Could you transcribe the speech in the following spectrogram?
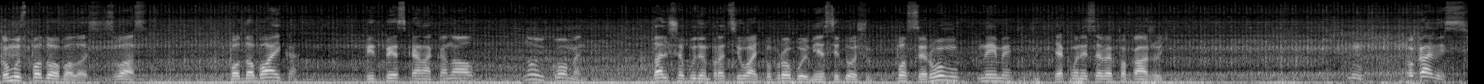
Кому сподобалось з вас подобайка, підписка на канал, ну і комент. Далі будемо працювати, попробуємо, якщо дощ по сирому ними, як вони себе покажуть. Ну, поки місць.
